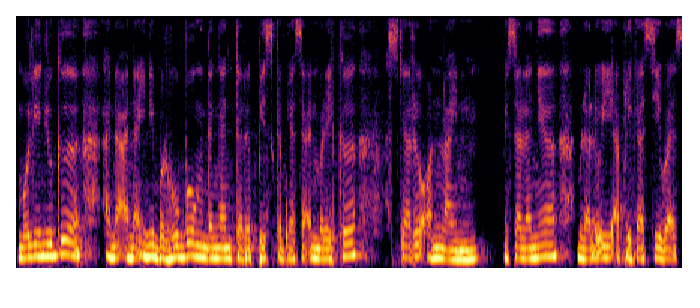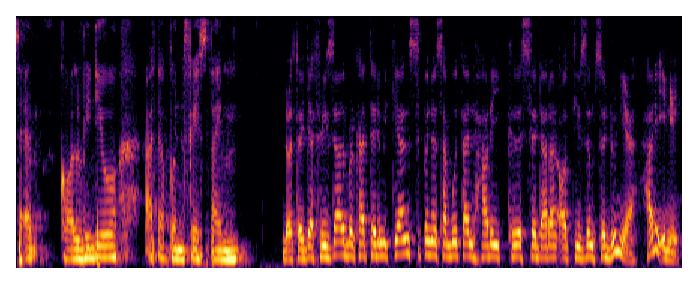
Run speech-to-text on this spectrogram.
boleh juga anak-anak ini berhubung dengan terapis kebiasaan mereka secara online. Misalnya melalui aplikasi WhatsApp, call video ataupun FaceTime. Dr. Jeff Rizal berkata demikian sempena sambutan Hari Kesedaran Autism Sedunia hari ini.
